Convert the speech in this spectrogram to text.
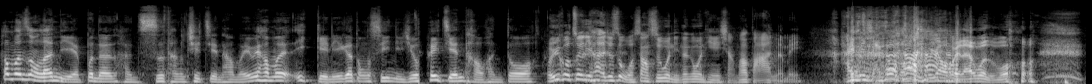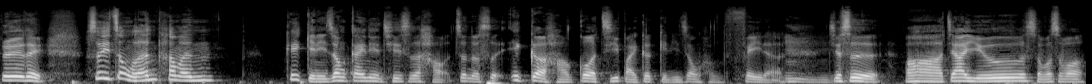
他们这种人你也不能很时常去见他们，因为他们一给你一个东西，你就会检讨很多。我遇过最厉害的就是我上次问你那个问题，你想到答案了没？还没想到的话，不要回来问我。对对对，所以这种人他们可以给你这种概念，其实好，真的是一个好过几百个给你这种很废的，嗯，就是哇加油什么什么，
